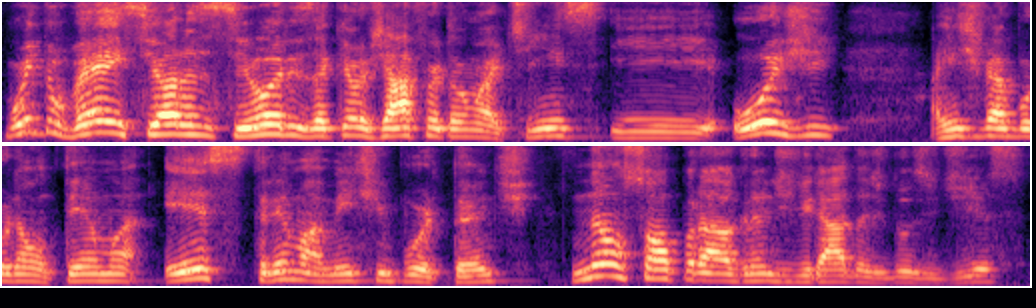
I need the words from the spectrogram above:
Muito bem, senhoras e senhores, aqui é o Jafferton Martins e hoje a gente vai abordar um tema extremamente importante, não só para a grande virada de 12 dias,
